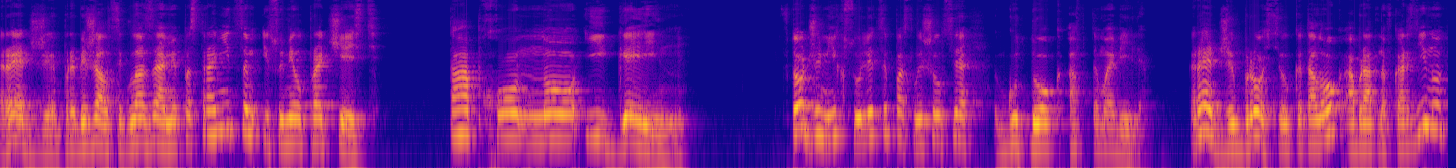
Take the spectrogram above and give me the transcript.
Реджи пробежался глазами по страницам и сумел прочесть «Тапхоно и Гейн». В тот же миг с улицы послышался гудок автомобиля. Реджи бросил каталог обратно в корзину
